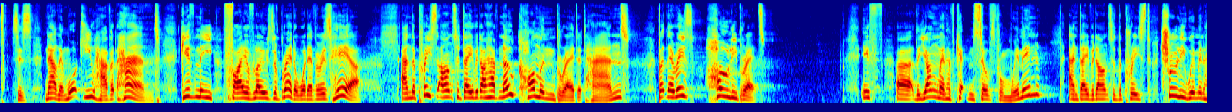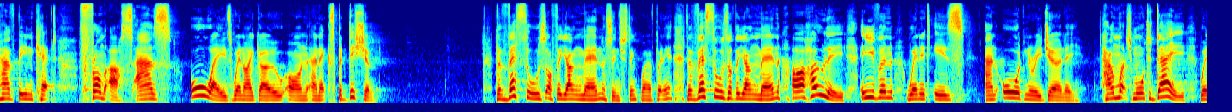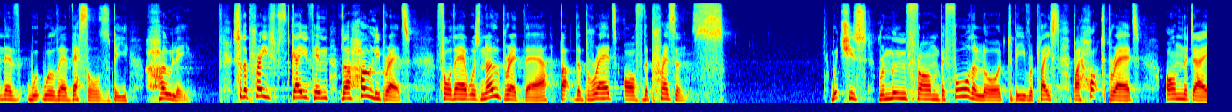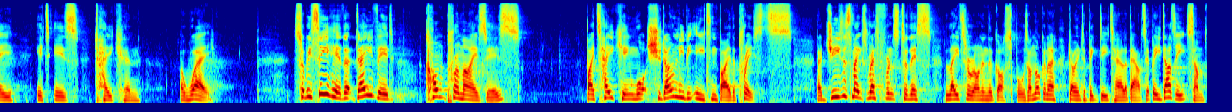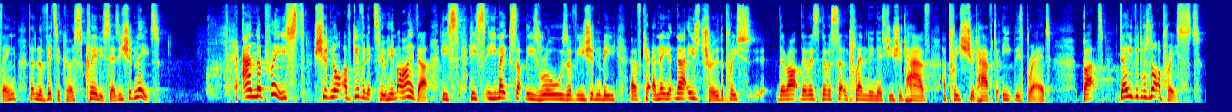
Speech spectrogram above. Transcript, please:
It says, Now then, what do you have at hand? Give me five loaves of bread or whatever is here. And the priest answered David, I have no common bread at hand but there is holy bread. If uh, the young men have kept themselves from women, and David answered the priest, Truly women have been kept from us, as always when I go on an expedition. The vessels of the young men, that's an interesting way of putting it, the vessels of the young men are holy, even when it is an ordinary journey. How much more today when will their vessels be holy? So the priest gave him the holy bread, for there was no bread there but the bread of the presence, which is removed from before the Lord to be replaced by hot bread on the day it is taken away. So we see here that David compromises by taking what should only be eaten by the priests. Now, Jesus makes reference to this later on in the Gospels. I'm not going to go into big detail about it, but he does eat something that Leviticus clearly says he shouldn't eat. And the priest should not have given it to him either. He's, he's, he makes up these rules of you shouldn't be, of, and they, that is true. The priest, there, are, there, is, there is certain cleanliness you should have, a priest should have to eat this bread. But David was not a priest.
